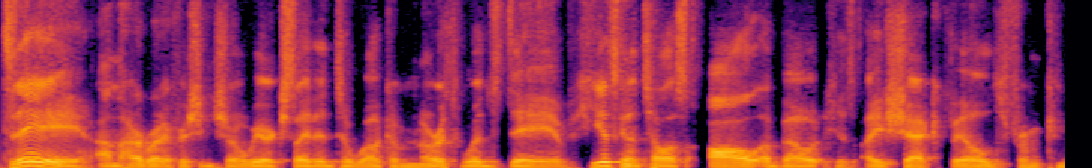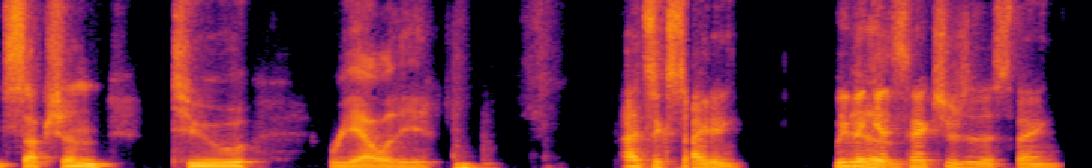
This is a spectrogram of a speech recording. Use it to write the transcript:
Today on the Hard Hardwater Fishing Show, we are excited to welcome Northwoods Dave. He is going to tell us all about his ice shack build from conception to reality. That's exciting. We've It been is. getting pictures of this thing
